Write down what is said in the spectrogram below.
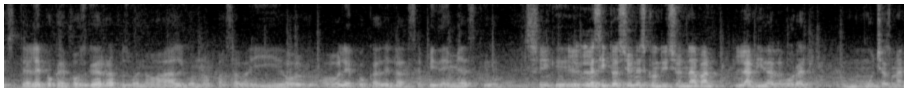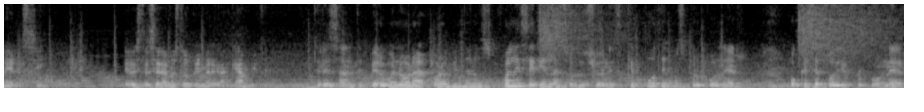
este, a la época de posguerra, pues bueno, algo, ¿no? Pasaba ahí, o, o la época de las epidemias que... Sí, que, las situaciones condicionaban la vida laboral de muchas maneras, sí. Pero este será nuestro primer gran cambio. Interesante, pero bueno, ahora, ahora viéndonos, ¿cuáles serían las soluciones? ¿Qué podemos proponer o qué se podría proponer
